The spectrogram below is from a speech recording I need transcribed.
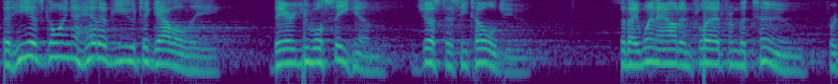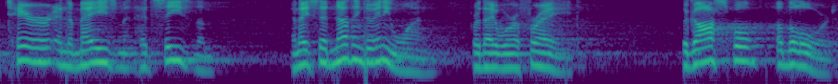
that he is going ahead of you to Galilee. There you will see him, just as he told you. So they went out and fled from the tomb, for terror and amazement had seized them. And they said nothing to anyone, for they were afraid. The Gospel of the Lord.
